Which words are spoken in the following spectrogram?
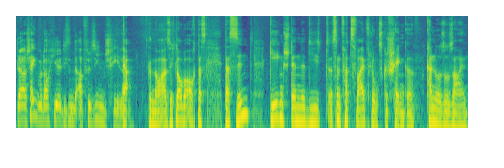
Da schenken wir doch hier diesen Apfelsinenschäler. Ja, genau. Also ich glaube auch, dass das sind Gegenstände, die, das sind Verzweiflungsgeschenke. Kann nur so sein.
